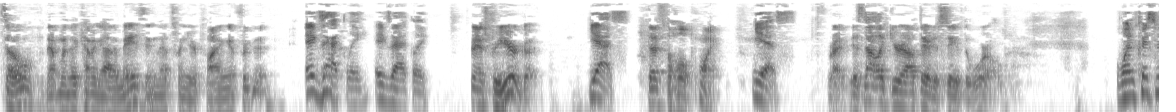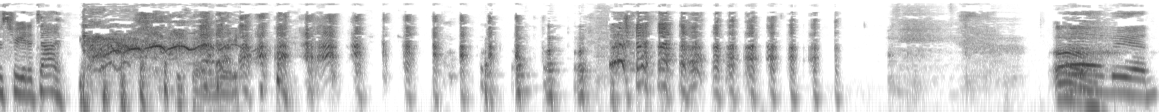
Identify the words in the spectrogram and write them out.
So that when they're coming out amazing, that's when you're applying it for good. Exactly, exactly. And it's for your good. Yes, That's the whole point, yes. right? It's not like you're out there to save the world. One Christmas tree at a time. Right. Uh, oh man.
